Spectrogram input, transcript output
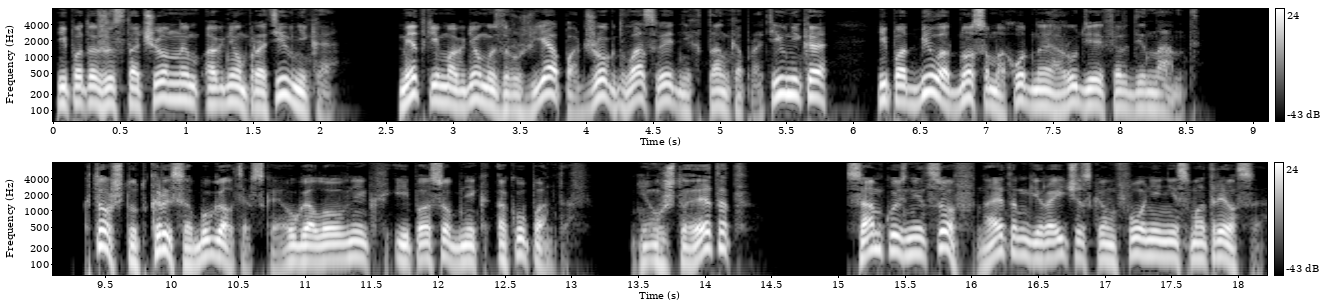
и под ожесточенным огнем противника, метким огнем из ружья поджег два средних танка противника — и подбил одно самоходное орудие «Фердинанд». Кто ж тут крыса бухгалтерская, уголовник и пособник оккупантов? Неужто этот? Сам Кузнецов на этом героическом фоне не смотрелся.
